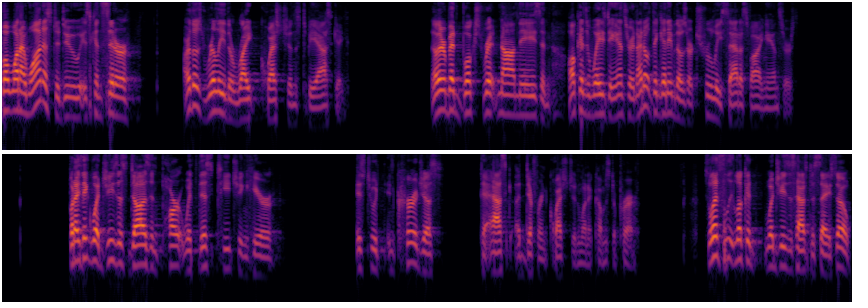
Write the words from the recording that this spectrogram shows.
But what I want us to do is consider are those really the right questions to be asking? Now, there have been books written on these and all kinds of ways to answer, and I don't think any of those are truly satisfying answers. But I think what Jesus does in part with this teaching here is to encourage us to ask a different question when it comes to prayer. So let's look at what Jesus has to say. So,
